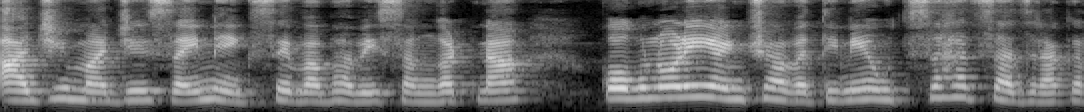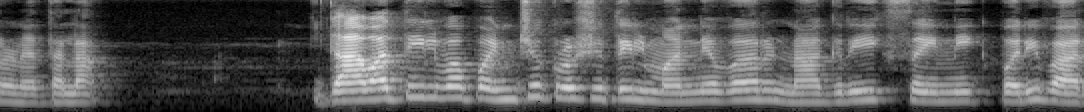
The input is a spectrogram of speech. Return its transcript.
आजी माजी सैनिक सेवाभावी संघटना कोगनोळी यांच्या वतीने उत्साहात साजरा करण्यात आला. गावातील व पंचक्रोशीतील मान्यवर नागरिक सैनिक परिवार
